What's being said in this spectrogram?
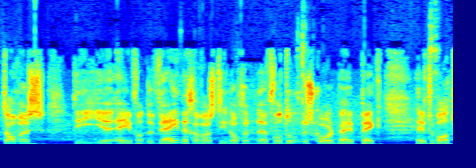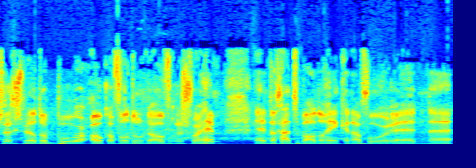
Thomas Die een van de weinigen was die nog een voldoende scoort bij Peck. Heeft de bal teruggespeeld door Boer. Ook al voldoende overigens voor hem. En dan gaat de bal nog één keer naar voren. En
